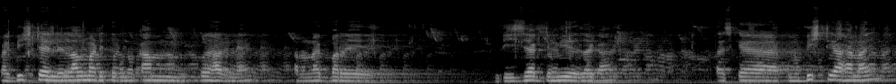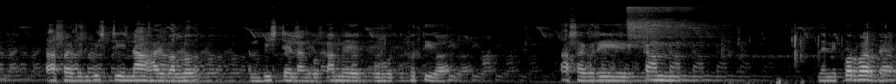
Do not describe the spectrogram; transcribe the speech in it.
ভাই, বৃষ্টি এলে লাল মাটিতে কোনো কাম করে হারি নাই। কারণ একবারে ভিজে একদম ইয়ে জায়গা। আজকে কোনো বৃষ্টি আসে নাই। আশা করি বৃষ্টি না হয় ভালো। কারণ বৃষ্টি আমাকে কামের বহুত ক্ষতি হয়। আশা করি কাম জানি করবার দেয়।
